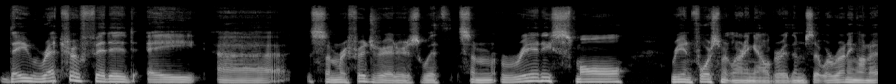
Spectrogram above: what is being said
they retrofitted a uh, some refrigerators with some really small reinforcement learning algorithms that were running on a,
